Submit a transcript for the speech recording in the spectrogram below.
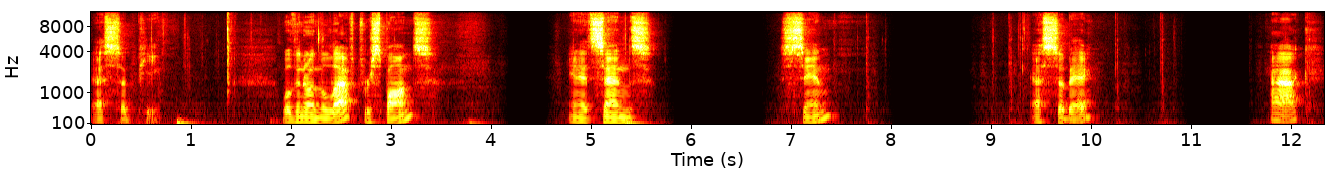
S sub P. Well, the node on the left responds, and it sends SYN S sub A, ACK,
